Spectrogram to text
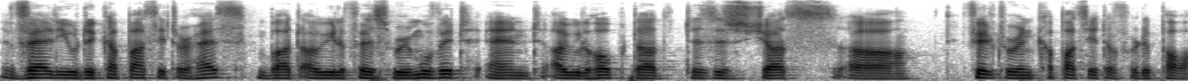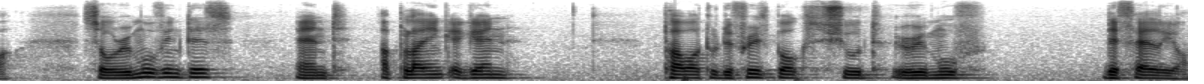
value the capacitor has, but I will first remove it and I will hope that this is just a filtering capacitor for the power. So removing this and applying again power to the freeze Fritzbox should remove the failure.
